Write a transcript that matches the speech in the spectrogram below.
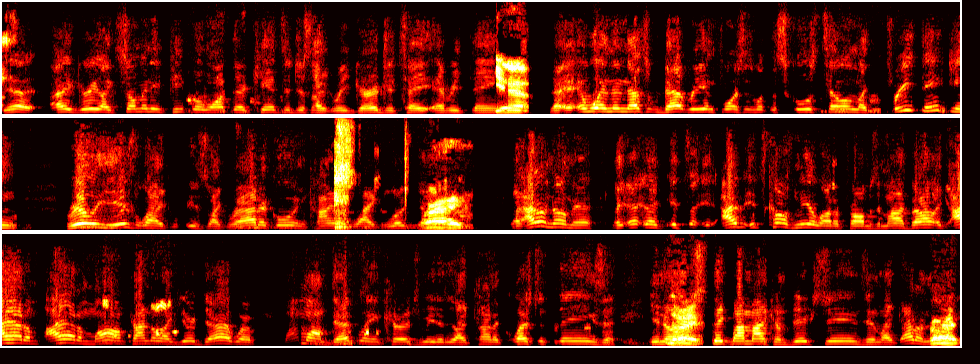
Yeah, I agree. Like so many people want their kids to just like regurgitate everything. yeah, And when then that's that reinforces what the schools tell them. Like free thinking really is like is like radical and kind of like looked at. Right. Like I don't know, man. Like eh, like it's it, I it's caused me a lot of problems in my. But I, like I had a I had a mom kind of like your dad where. My mom definitely encouraged me to like kind of question things and you know Right. stick by my convictions and like I don't know Right.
